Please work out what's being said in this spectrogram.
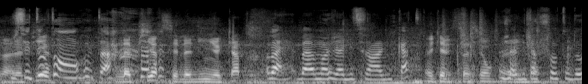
La, je la suis tout le pire, temps en retard. la pire, c'est la ligne 4. Ouais, bah moi j'habite sur la ligne 4. À quelle station J'habite à Château d'eau.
